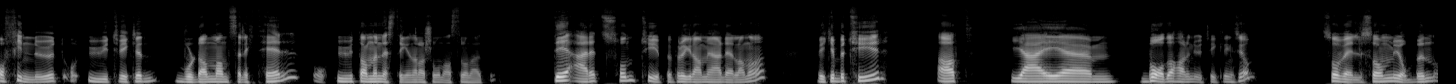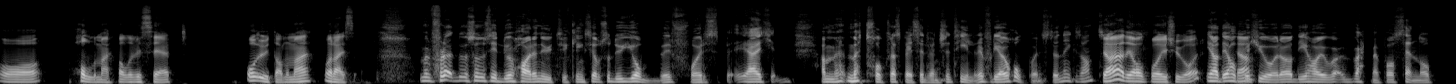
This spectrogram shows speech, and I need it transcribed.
å finne ut og utvikle hvordan man selekterer og utdanner neste generasjon astronauter. Det er et sånn type program jeg er del av nå, hvilket betyr at jeg eh, både har en utviklingsjobb, så vel som jobben å holde meg kvalifisert og utdanne meg og reise. Men for som du sier, du har en utviklingsjobb, så du jobber for Jeg har møtt folk fra Space Adventure tidligere, for de har jo holdt på en stund, ikke sant? Ja, de har holdt på i 20 år. Ja, de har holdt Ja. på i 20 år, og de har jo vært med på å sende opp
